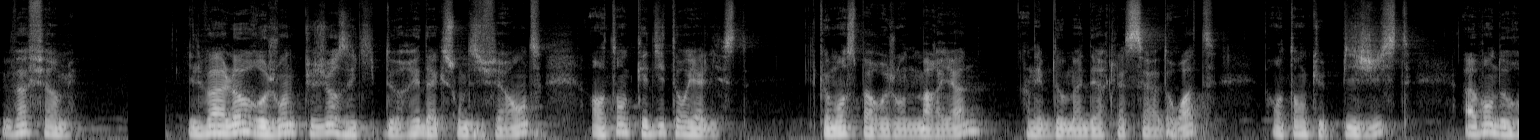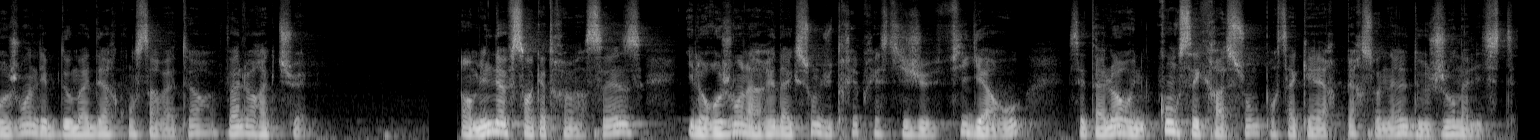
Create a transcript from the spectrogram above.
va fermer. Il va alors rejoindre plusieurs équipes de rédaction différentes en tant qu'éditorialiste. Il commence par rejoindre Marianne, un hebdomadaire classé à droite, en tant que pigiste, avant de rejoindre l'hebdomadaire conservateur Valeurs Actuelles. En 1996, il rejoint la rédaction du très prestigieux Figaro, c'est alors une consécration pour sa carrière personnelle de journaliste.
